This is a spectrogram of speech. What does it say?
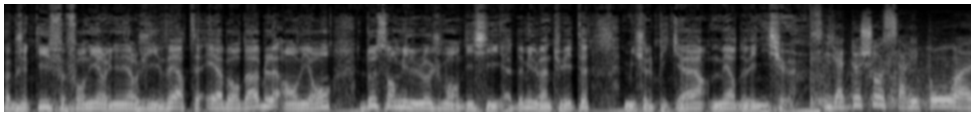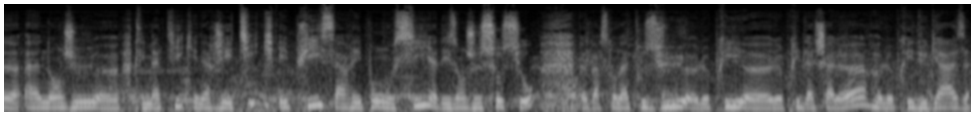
Objectif, fournir une énergie verte et abordable à environ 200 000 logements d'ici à 2028. Michel Picard, maire de Vénissieux. Il y a deux choses, ça répond à un enjeu euh, climatique, énergétique, et puis ça répond aussi à des enjeux sociaux, euh, parce qu'on a tous vu euh, le prix, le prix de la chaleur, le prix du gaz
